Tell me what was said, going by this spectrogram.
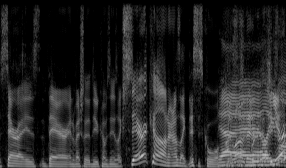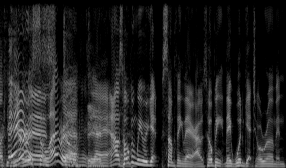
Sarah is there, and eventually the dude comes in. He's like, Sarah Connor. And I was like, this is cool. Yeah, I love it. yeah, like, She's you're like, famous. You're a celebrity. Dope, yeah, dude. yeah. And I was hoping we would get something there. I was hoping they would get to a room and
